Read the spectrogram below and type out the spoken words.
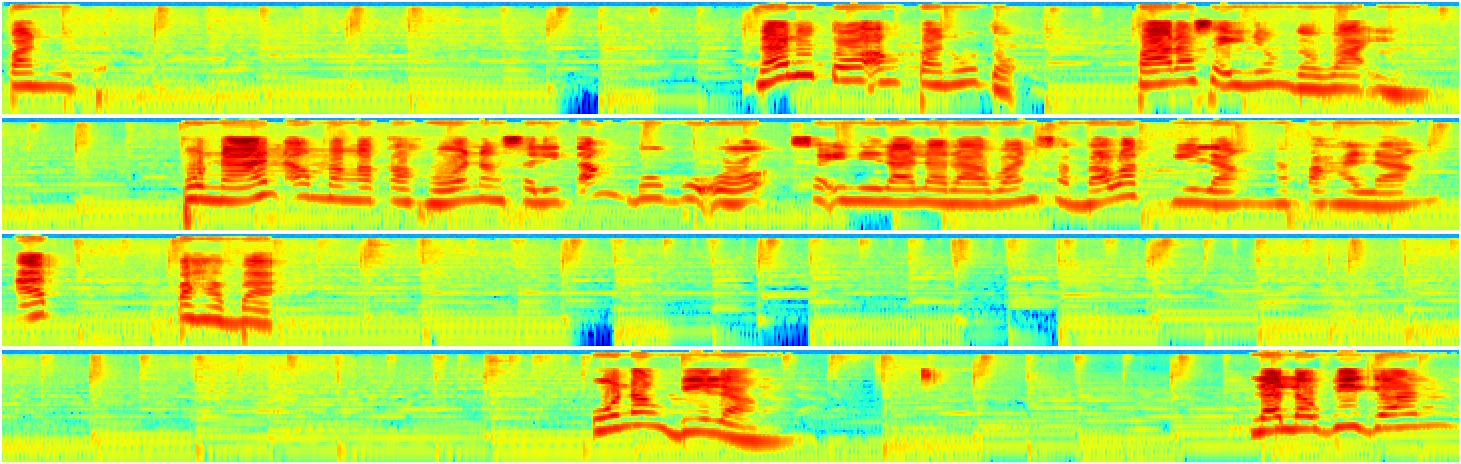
panuto. Narito ang panuto para sa inyong gawain. Punan ang mga kahon ng salitang bubuo sa inilalarawan sa bawat bilang na pahalang at pahaba. Unang bilang. Lalawigan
